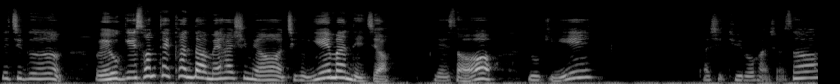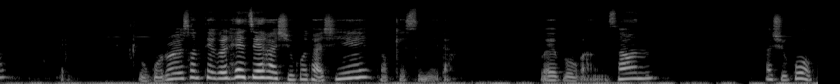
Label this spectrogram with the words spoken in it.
근데 지금 여기 선택한 다음에 하시면 지금 얘만 되죠. 그래서 여기 다시 뒤로 가셔서 네, 요거를 선택을 해제하시고 다시 넣겠습니다. 외부 광선 하시고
